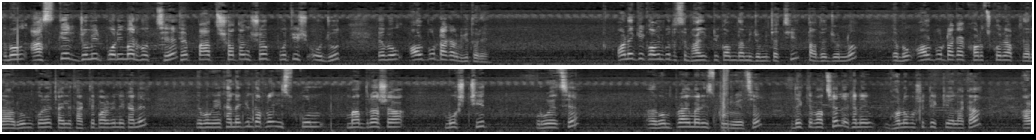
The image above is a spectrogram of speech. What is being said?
এবং আজকের জমির পরিমাণ হচ্ছে পাঁচ শতাংশ পঁচিশ অজুত এবং অল্প টাকার ভিতরে। অনেকে কমেন্ট করতেছে, ভাই, একটু কম দামি জমি চাচ্ছি তাদের জন্য এবং অল্প টাকা খরচ করে আপনারা রুম করে চাইলে থাকতে পারবেন এখানে। এবং এখানে কিন্তু আপনার স্কুল, মাদ্রাসা মসজিদ রয়েছে, এবং প্রাইমারি স্কুল রয়েছে। দেখতে পাচ্ছেন, এখানে ঘনবসতি একটি এলাকা। আর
